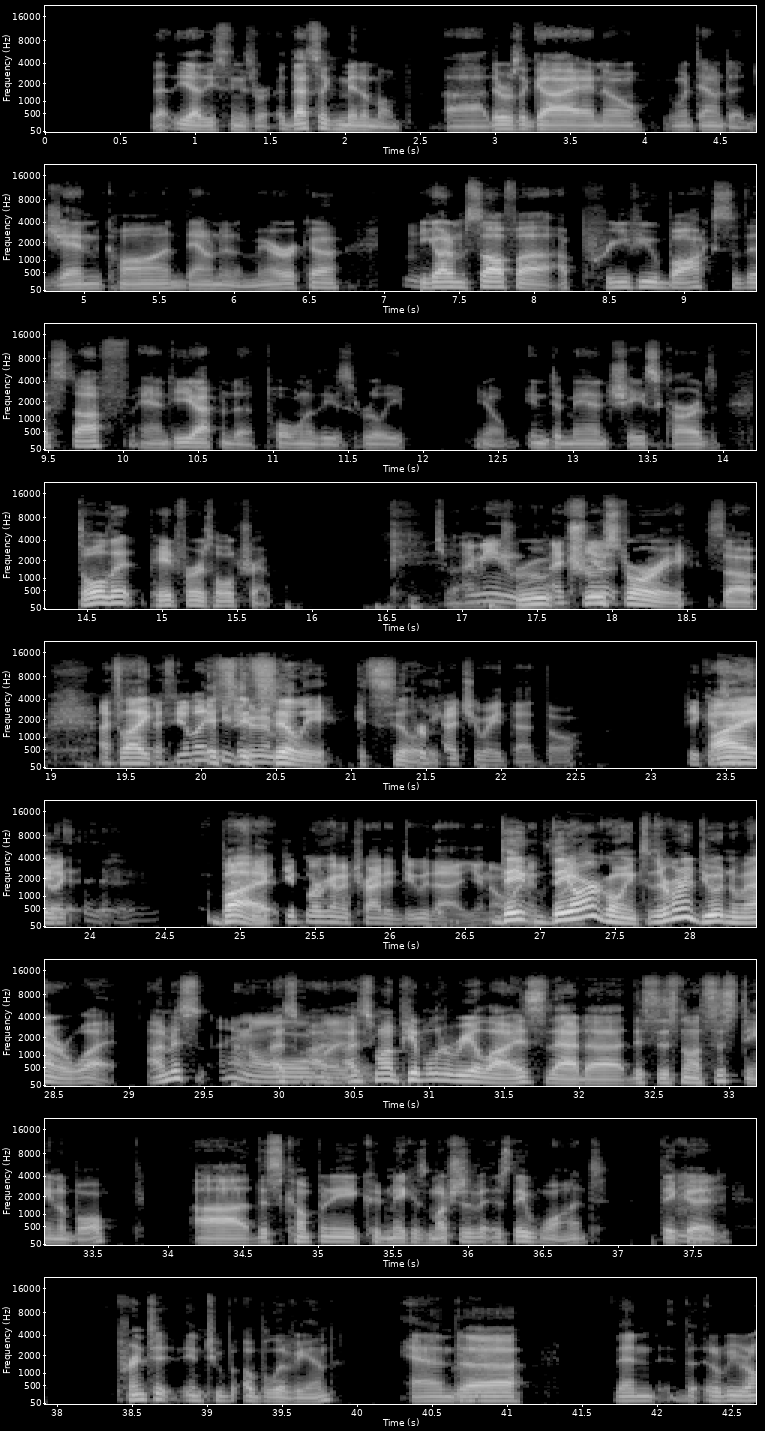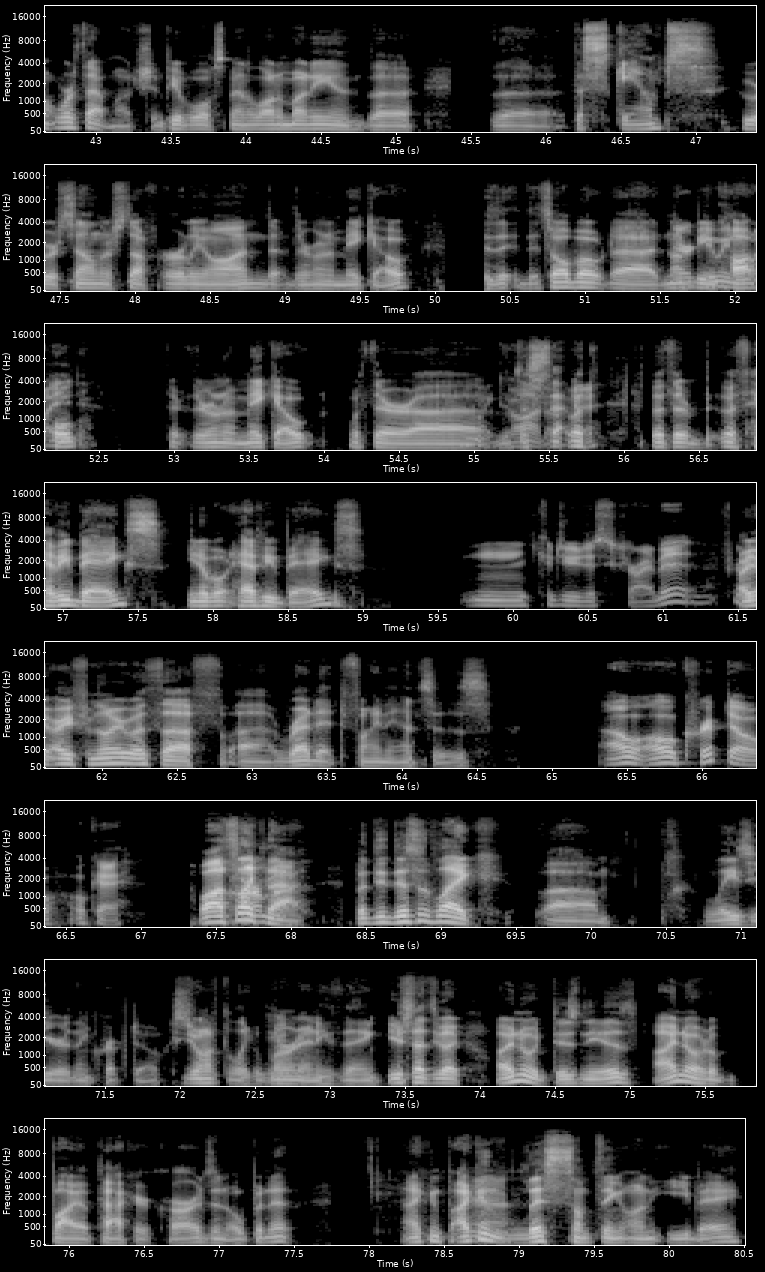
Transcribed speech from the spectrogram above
that yeah, these things were that's like minimum. Uh, there was a guy I know. He went down to Gen Con down in America. He Hmm. got himself a, a preview box of this stuff, and he happened to pull one of these really, you know, in demand chase cards. Sold it, paid for his whole trip. It's, I uh, mean, true, I true feel- story. So I it's f- like I feel like it's, you it's silly. It's silly. perpetuate that though, because I, I like but like people are gonna try to do that, you know. they they like- are going to. They're going to do it no matter what. I'm just. I know, I just, I- I just want people to realize that uh, this is not sustainable. Uh, this company could make as much of it as they want. They could Mhm. print it into oblivion, and Mhm. uh, then th- it'll be not worth that much, and people will spend a lot of money. And the the the scamps who are selling their stuff early on, that they're going to make out. It's all about uh, not They're being caught. what? Hold, they're, they're going to make out with their uh, Oh my with, the God, set- with with their with heavy bags. You know about heavy bags? Mm, could you describe it? Are you, are you familiar with uh, f- uh, Reddit finances? Oh, oh, crypto. Okay. Well, it's like that, but th- this is like um, lazier than crypto because you don't have to like Yeah. learn anything. You just have to be like, I know what Disney is. I know how to buy a pack of cards and open it. I can I can Yeah. list something on eBay.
